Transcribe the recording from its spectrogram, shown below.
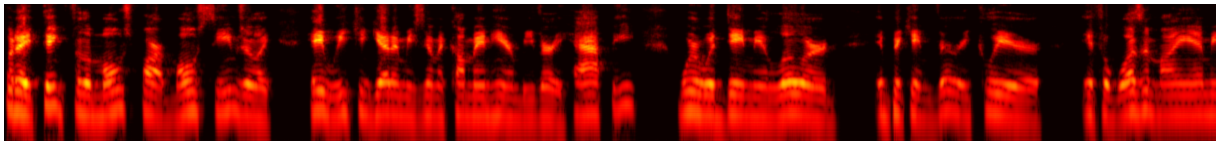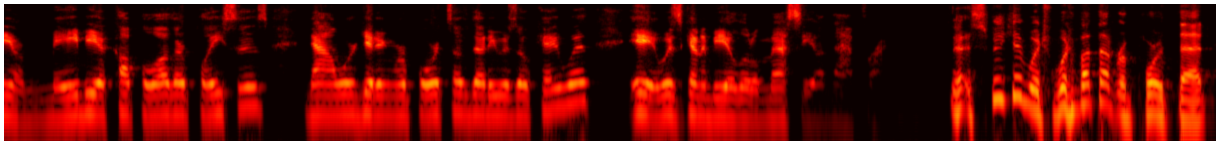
But I think for the most part, most teams are like, hey, we can get him. He's going to come in here and be very happy. Where with Damian Lillard, it became very clear if it wasn't Miami or maybe a couple other places, now we're getting reports of that he was okay with, it was going to be a little messy on that front. Uh, speaking of which, what about that report that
